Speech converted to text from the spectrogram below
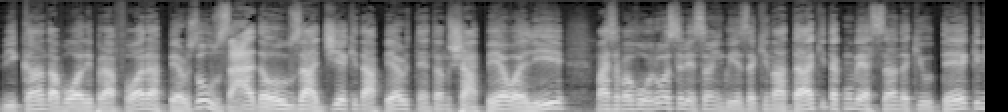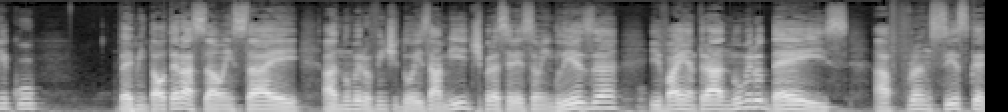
bicando a bola para fora, Paris ousada, ousadia aqui da Paris, tentando chapéu ali, mas apavorou a seleção inglesa aqui no ataque, tá conversando aqui o técnico, vai pintar alteração, hein? Sai a número 22, a para a seleção inglesa e vai entrar a número 10, a Francesca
